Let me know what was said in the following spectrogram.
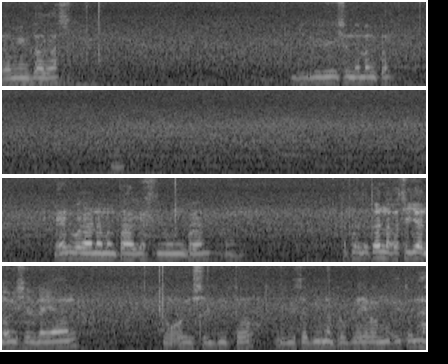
Daming tagas. Dilinisin na lang to. Hmm. Yan, wala naman tagas yung kan. Kapalitan na kasi yan, oil seal na yan. Yung oil seal dito. Ibig sabihin ng problema mo, ito na.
